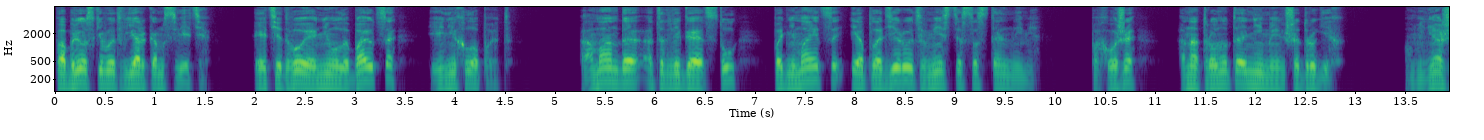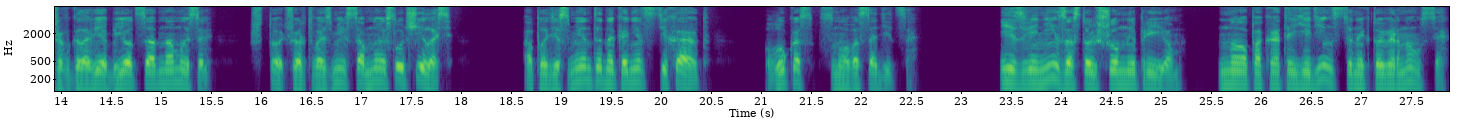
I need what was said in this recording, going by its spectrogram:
поблескивают в ярком свете. Эти двое не улыбаются и не хлопают. Аманда отодвигает стул, поднимается и аплодирует вместе с остальными. Похоже, она тронута не меньше других. У меня же в голове бьется одна мысль. Что, черт возьми, со мной случилось? Аплодисменты наконец стихают. Лукас снова садится. «Извини за столь шумный прием, но пока ты единственный, кто вернулся...»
